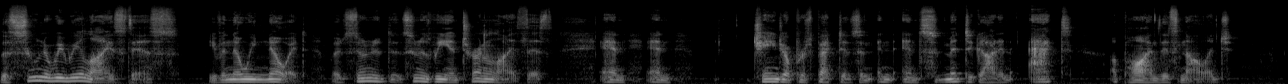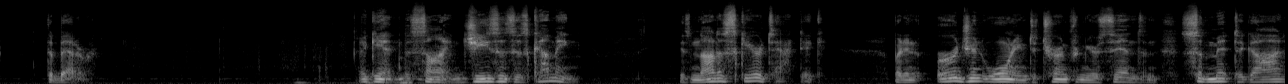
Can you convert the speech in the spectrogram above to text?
The sooner we realize this, even though we know it, but as soon as, as soon as we internalize this and and change our perspectives and, and, and submit to God and act upon this knowledge, the better. Again, the sign, Jesus is coming, is not a scare tactic, but an urgent warning to turn from your sins and submit to God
